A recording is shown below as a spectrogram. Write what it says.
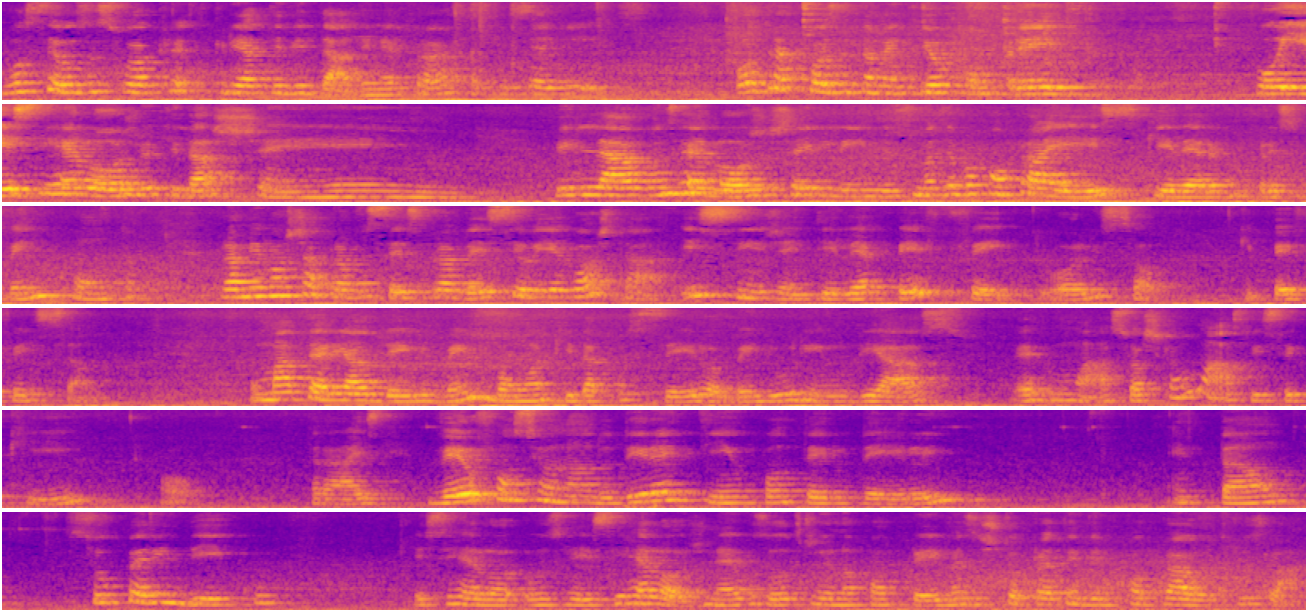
você usa sua criatividade, né? Para que serve isso. Outra coisa também que eu comprei foi esse relógio aqui da Shein. Vi lá alguns relógios, achei lindos, mas eu vou comprar esse, que ele era com preço bem em conta, para me mostrar para vocês, para ver se eu ia gostar. E sim, gente, ele é perfeito, olha só. Que perfeição. O material dele bem bom aqui da pulseira, ó, bem durinho, de aço. É um aço, acho que é um aço isso aqui, ó, traz. Veio funcionando direitinho o ponteiro dele. Então, super indico esse relógio, esse relógio, né? Os outros eu não comprei, mas estou pretendendo comprar outros lá.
